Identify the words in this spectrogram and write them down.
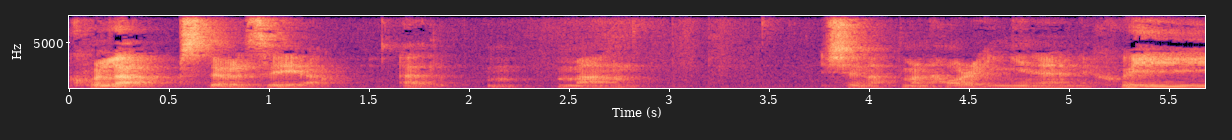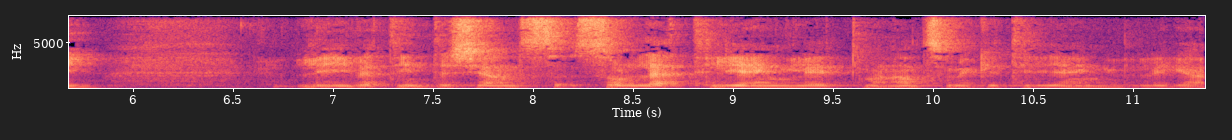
kollaps, det vill säga att man känner att man har ingen energi, livet inte känns så lättillgängligt, man har inte så mycket tillgängliga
